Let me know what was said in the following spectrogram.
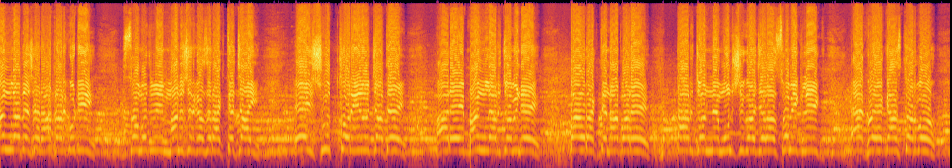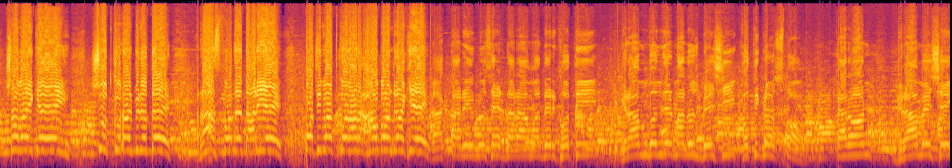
বাংলাদেশের আঠারো কোটি শ্রমজীবী মানুষের কাছে রাখতে চাই। এই সুৎকর ইনুস যাতে আর এই বাংলার জমিনে পাও রাখতে না পারে, তার জন্য মুন্সিগঞ্জ জেলা শ্রমিক লীগ এক হয়ে কাজ করব। সবাইকে এই সুৎকরের বিরুদ্ধে রাজপথে দাঁড়িয়ে প্রতিবাদ করার আহ্বান রাখিয়ে ডাক্তার ইউনুসের দ্বারা আমাদের ক্ষতি গ্রামগঞ্জের মানুষ বেশি ক্ষতিগ্রস্ত। কারণ গ্রামে সেই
